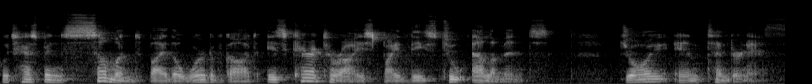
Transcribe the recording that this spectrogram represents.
which has been summoned by the Word of God, is characterized by these two elements joy and tenderness.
